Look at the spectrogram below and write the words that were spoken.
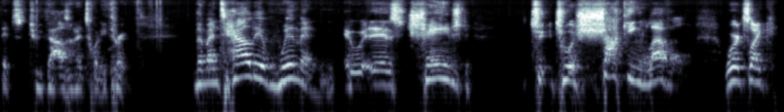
it's 2023. The mentality of women is changed to, to a shocking level where it's like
